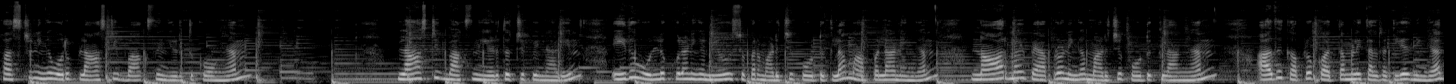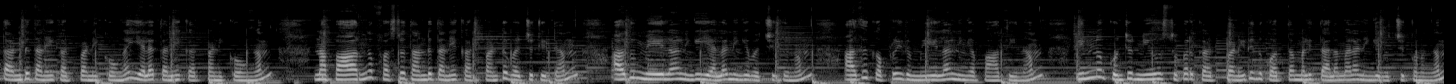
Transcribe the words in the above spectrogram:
ஃபஸ்ட்டு நீங்கள் ஒரு பிளாஸ்டிக் பாக்ஸ் நீங்கள் எடுத்துக்கோங்க. பிளாஸ்டிக் பாக்ஸ் நீங்கள் எடுத்து வச்சு பின்னாடி இது உள்ளுக்குள்ளே நீங்கள் நியூஸ் பேப்பர் மடித்து போட்டுக்கலாம். அப்போல்லாம் நீங்கள் நார்மல் பேப்பரும் நீங்கள் மடித்து போட்டுக்கலாங்க. அதுக்கப்புறம் கொத்தமல்லி தளர்க்கலையே நீங்கள் தண்டு தனியாக கட் பண்ணிக்கோங்க இலை தனியாக கட் பண்ணிக்கோங்க. நான் பாருங்கள் ஃபஸ்ட்டு தண்டு தனியாக கட் பண்ணிட்டு வச்சுக்கிட்டேன். அது மேலால் நீங்கள் இலை நீங்கள் வச்சுக்கணும். அதுக்கப்புறம் இது மேலால் நீங்கள் பார்த்தீங்கன்னா இன்னும் கொஞ்சம் நியூஸ் பேப்பர் கட் பண்ணிவிட்டு இந்த கொத்தமல்லி தலை நீங்கள் வச்சுக்கணுங்க.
